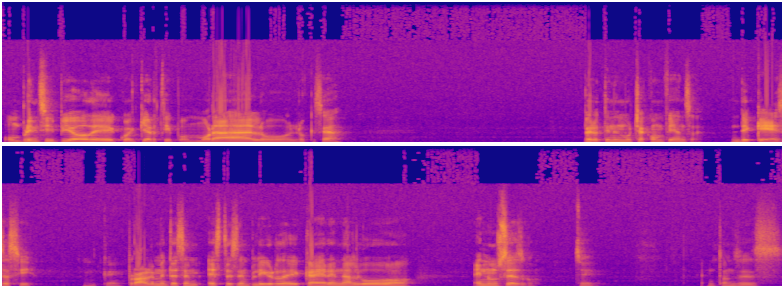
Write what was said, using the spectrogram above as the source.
un principio de cualquier tipo, moral o lo que sea, pero tienes mucha confianza de que es así. Ok. Probablemente es en- estés en peligro de caer en algo, en un sesgo. Sí. Entonces,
